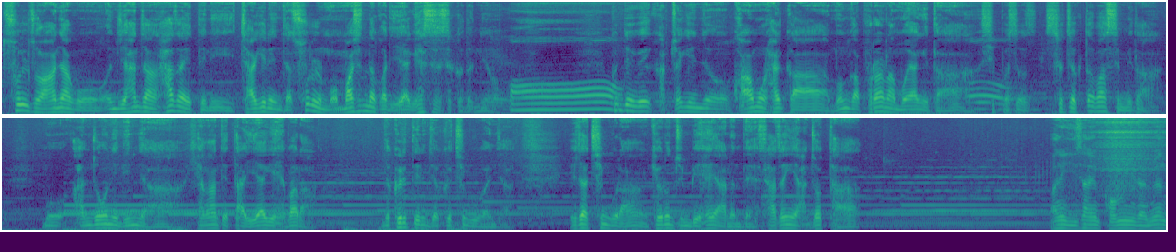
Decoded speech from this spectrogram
술 좋아하냐고 언제 한 잔 하자 했더니 자기는 이제 술을 못 마신다고까지 이야기했었거든요. 어. 근데 왜 갑자기 이제 과음을 할까 뭔가 불안한 모양이다 싶어서 슬쩍 떠봤습니다. 뭐 안 좋은 일 있냐 형한테 다 이야기해봐라. 이제 그랬더니 이제 그 친구가 이제 여자친구랑 결혼 준비해야 하는데 사정이 안 좋다. 만약 이 사람이 범인이라면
